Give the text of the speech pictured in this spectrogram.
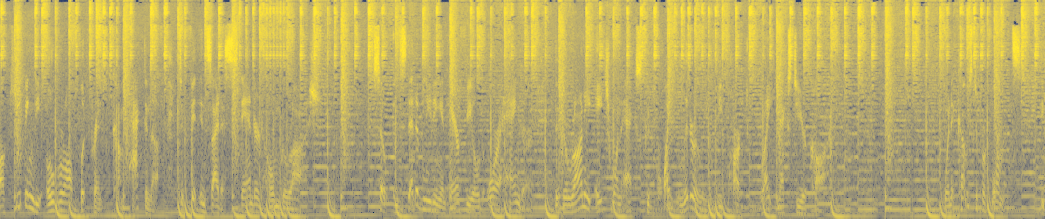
while keeping the overall footprint compact enough to fit inside a standard home garage. So instead of needing an airfield or a hangar, the Doroni H1X could quite literally be parked right next to your car. When it comes to performance, the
